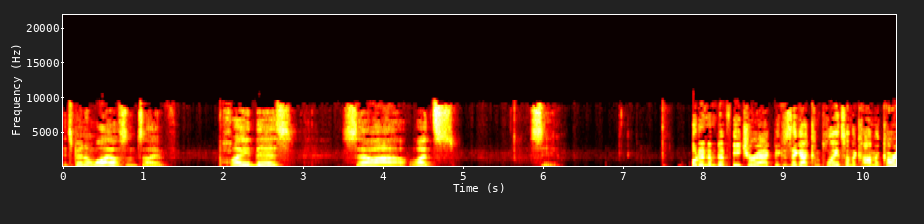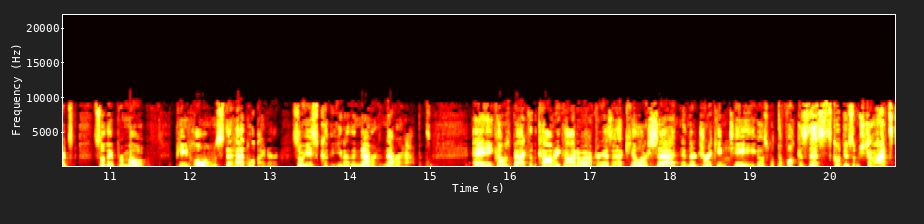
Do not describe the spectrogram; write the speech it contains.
it's been a while since I've played this. So, uh, let's see. promoted him to feature act because they got complaints on the comment cards. So they promote Pete Holmes to headliner. So he's, you know, it never, never happens. And he comes back to the comedy condo after he has a killer set and they're drinking tea. He goes, what the fuck is this? Let's go do some shots.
